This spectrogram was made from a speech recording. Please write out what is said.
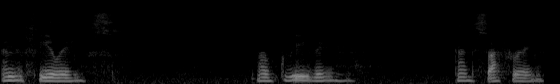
and the feelings of grieving and suffering,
